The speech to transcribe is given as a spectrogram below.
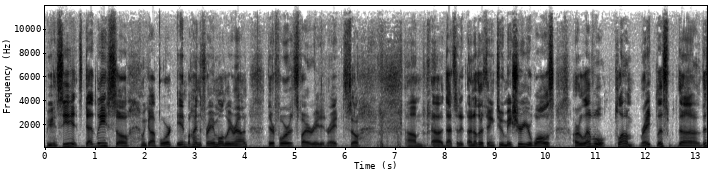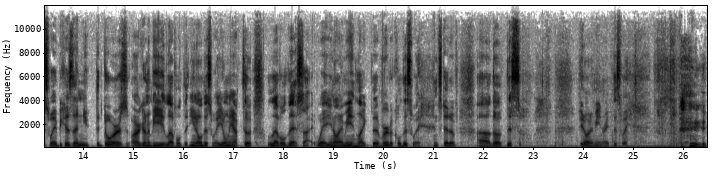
But you can see it's deadly so we got board in behind the frame all the way around. Therefore it's fire rated right? So um, uh, that's an, another thing too. Make sure your walls are level plumb right? This the this way because then you, the doors are going to be leveled you know this way. You only have to level this side way you know what I mean? Like the vertical this way instead of uh, the this if you know what I mean right? This way.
